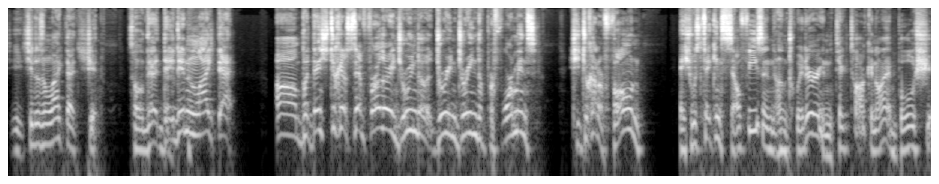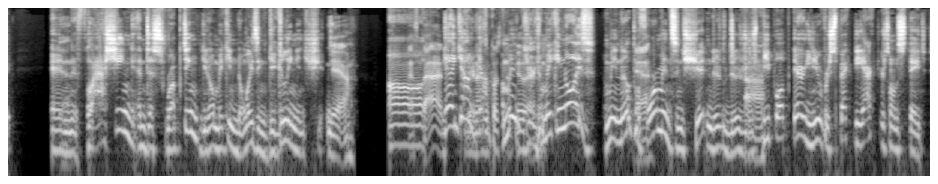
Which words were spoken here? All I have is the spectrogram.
She she doesn't like that shit. So they, they didn't like that. Um, but then she took it a step further, and during the during during the performance, she took out her phone and she was taking selfies and on Twitter and TikTok and all that bullshit and flashing and disrupting, you know, making noise and giggling and shit. Yeah. Uh, That's bad. Yeah, yeah, You're yeah. I mean, you're, you're making noise. I mean, no Yeah. performance and shit, and there, there's, there's Uh-huh. people up there. You need to respect the actors on stage.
